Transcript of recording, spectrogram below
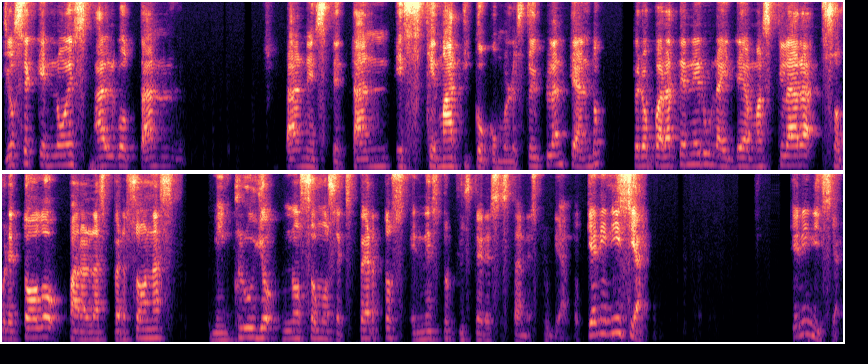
Yo sé que no es algo tan tan, este, tan esquemático como lo estoy planteando, pero para tener una idea más clara, sobre todo para las personas, me incluyo, no somos expertos en esto que ustedes están estudiando. ¿Quién inicia? ¿Quién inicia?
